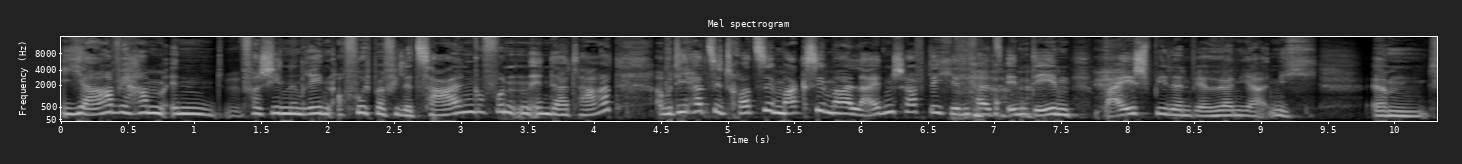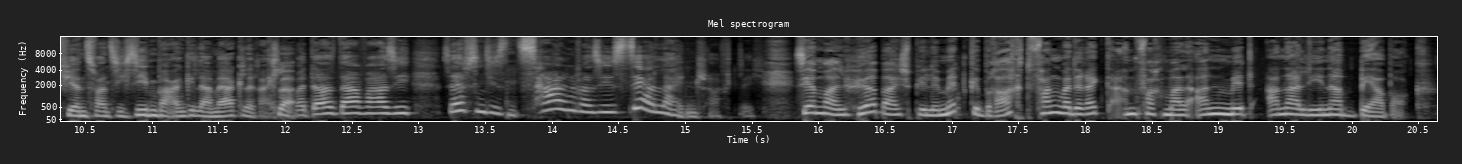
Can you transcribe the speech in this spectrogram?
Ja, wir haben in verschiedenen Reden auch furchtbar viele Zahlen gefunden, in der Tat. Aber die hat sie trotzdem maximal leidenschaftlich, jedenfalls in den Beispielen. Wir hören ja nicht ähm, 24-7 bei Angela Merkel rein. Klar. Aber da, da war sie, selbst in diesen Zahlen war sie sehr leidenschaftlich. Sie haben mal Hörbeispiele mitgebracht. Fangen wir direkt einfach mal an mit Annalena Baerbock.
